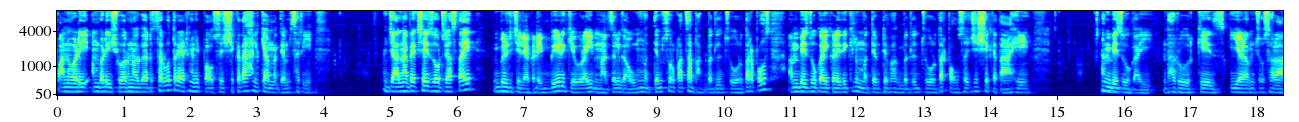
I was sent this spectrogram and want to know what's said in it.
पानवडी अंबडेश्वर नगर सर्वत्र या ठिकाणी पावसाची शक्यता हलक्या मध्यम सरी. जालनापेक्षाही जोर जास्त आहे बीड जिल्ह्याकडे. बीड गेवराई माजलगाव मध्यम स्वरूपाचा भाग बदलत जोरदार पाऊस. अंबेजोगाईकडे देखील मध्यम ते भाग बदलत जोरदार पावसाची शक्यता आहे. अंबेजोगाई धारूर केज येळम चोसाळा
